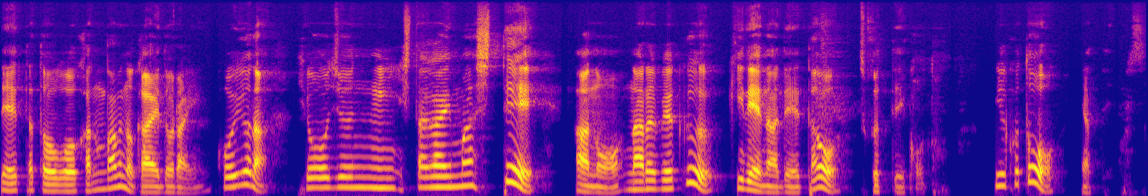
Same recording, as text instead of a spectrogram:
データ統合化のためのガイドライン。こういうような標準に従いまして、あの、なるべく綺麗なデータを作っていこうということをやっています。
